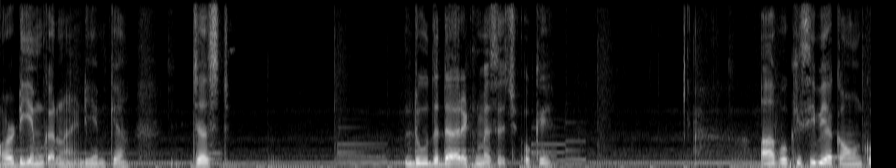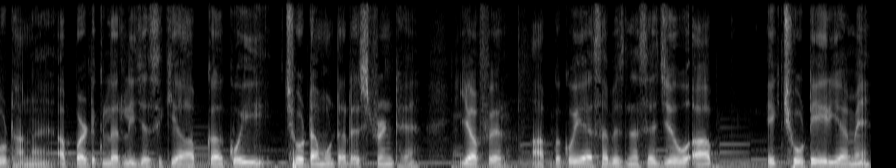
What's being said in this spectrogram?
और डीएम करना है। डीएम क्या? Just do the direct message okay आपको किसी भी अकाउंट को उठाना है। अब पर्टिकुलरली जैसे कि आपका कोई छोटा मोटा रेस्टोरेंट है, या फिर आपका कोई ऐसा बिज़नेस है जो आप एक छोटे एरिया में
